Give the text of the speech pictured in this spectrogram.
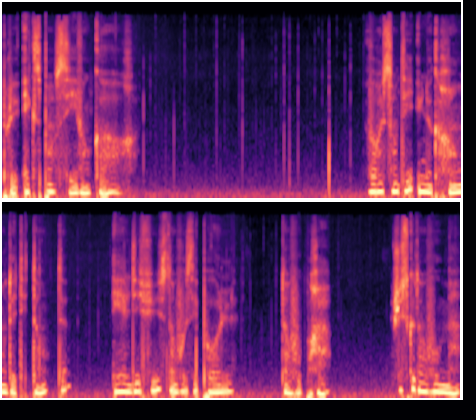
plus expansive encore. Vous ressentez une grande détente et elle diffuse dans vos épaules, dans vos bras, jusque dans vos mains.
